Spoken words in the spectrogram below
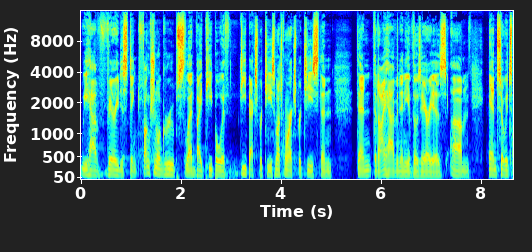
we have very distinct functional groups led by people with deep expertise, much more expertise than than than I have in any of those areas. Um, and so it's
